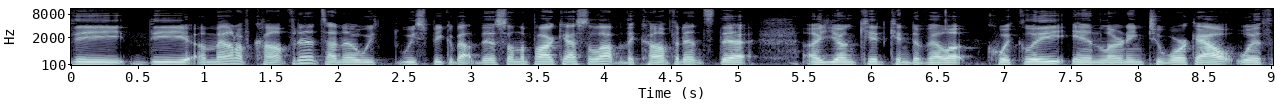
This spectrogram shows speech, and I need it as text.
the the amount of confidence I know we we speak about this on the podcast a lot but the confidence that a young kid can develop quickly in learning to work out with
